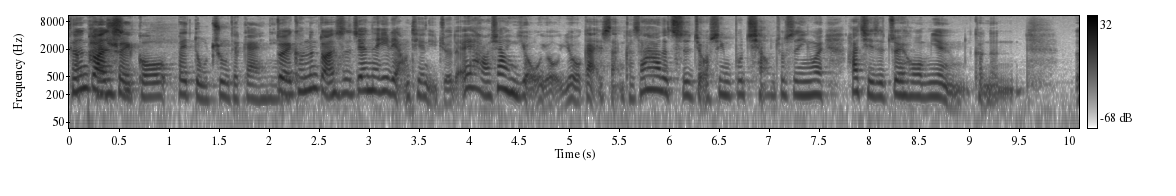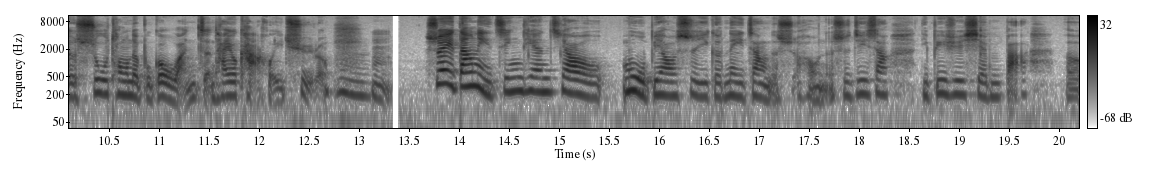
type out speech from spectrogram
可能短水沟被堵住的概念，对，可能短时间的一两天你觉得哎好像有有有改善，可是它的持久性不强，就是因为它其实最后面可能。呃，疏通的不够完整，它又卡回去了。嗯嗯，所以当你今天叫目标是一个内脏的时候呢，实际上你必须先把。呃，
